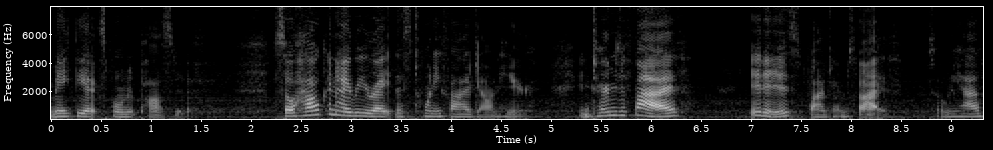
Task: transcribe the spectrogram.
make the exponent positive. So how can I rewrite this 25 down here? In terms of 5, it is 5 times 5. So we have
